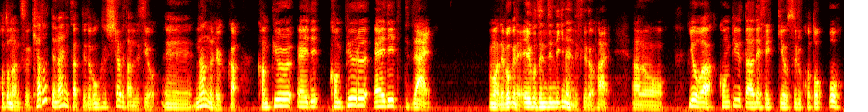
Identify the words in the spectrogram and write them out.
ことなんですけど、CAD って何かっていうと僕調べたんですよ。えー、何の略か。Computer Edit, Computer Edit Design。まあね、僕ね、英語全然できないんですけど、はい。あの、要は、コンピューターで設計をすることを、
